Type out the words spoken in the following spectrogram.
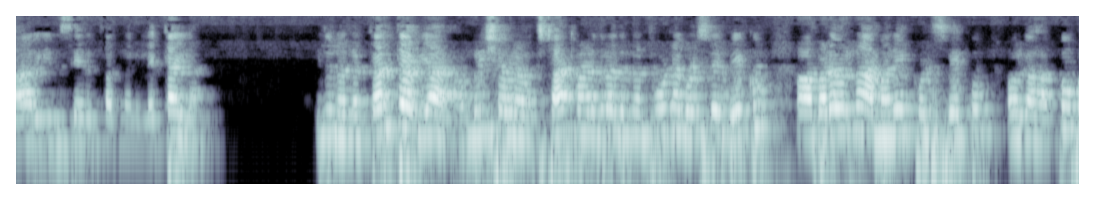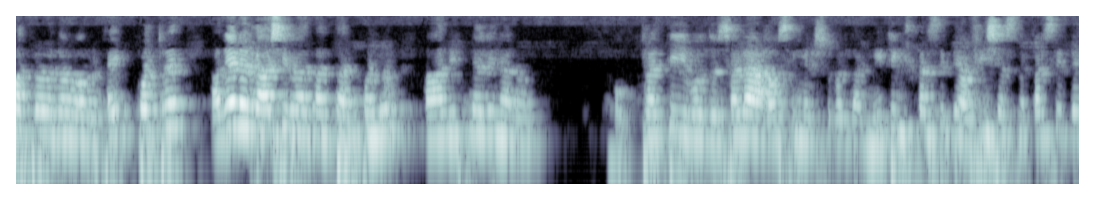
ಯಾರಿಗೆ ಇದು ಸೇರುತ್ತೋ ಅದು ನನಗೆ ಲೆಕ್ಕ ಇಲ್ಲ. ಇದು ನನ್ನ ಕರ್ತವ್ಯ. ಅಂಬರೀಷ್ ಅವರ ಸ್ಟಾರ್ಟ್ ಮಾಡಿದ್ರು, ಅದನ್ನ ನಾನು ಪೂರ್ಣಗೊಳಿಸಲೇಬೇಕು. ಆ ಬಡವರನ್ನ ಆ ಮನೆಗೆ ಕೊಡಿಸ್ಬೇಕು. ಅವ್ರಿಗೆ ಆ ಹಕ್ಕು ಪತ್ರವನ್ನು ಅವ್ರ ಕೈ ಕೊಟ್ಟರೆ ಅದೇ ನನಗೆ ಆಶೀರ್ವಾದ ಅಂತ ಅಂದ್ಕೊಂಡು ಆ ನಿಟ್ಟಿನಲ್ಲಿ ನಾನು ಪ್ರತಿ ಒಂದು ಸಲ ಹೌಸಿಂಗ್ ಮಿನಿಸ್ಟರ್ ಬಂದಾಗ ಮೀಟಿಂಗ್ಸ್ ಕರೆಸಿದ್ದೆ ಅಫೀಷಿಯಲ್ಸ್ನ ಕರೆಸಿದ್ದೆ.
